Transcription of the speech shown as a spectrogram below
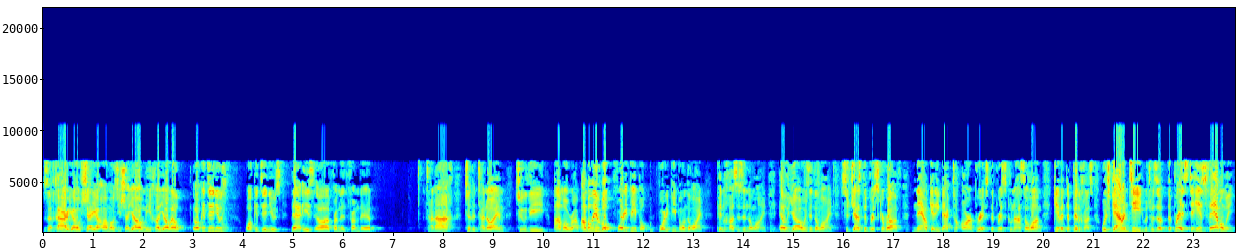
Zechariah, Hosea, Amos, Yishayahu, Micha, Yoel. It all continues. All continues. That is uh, from the from the Tanakh to the Tanoim to the Amoram. Unbelievable. 40 people. 40 people on the line. Pinchas is in the line. Elio is in the line. Suggest the brisker Rav. Now, getting back to our bris, the brisk kunas olam, given to Pinchas, which guaranteed, which was a, the bris to his family,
